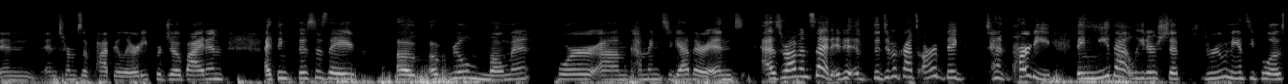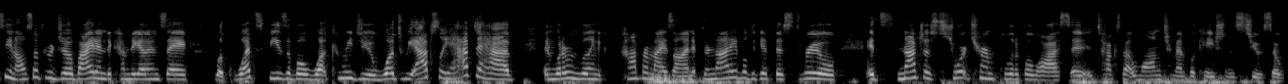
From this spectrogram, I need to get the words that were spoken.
in, in terms of popularity for Joe Biden. I think this is a, a, a real moment for um, coming together. And as Robin said, it, the Democrats are a big tent party. They need that leadership through Nancy Pelosi and also through Joe Biden to come together and say, look, what's feasible? What can we do? What do we absolutely have to have? And what are we willing to compromise on? If they're not able to get this through, it's not just short term political loss, it, talks about long term implications too. So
